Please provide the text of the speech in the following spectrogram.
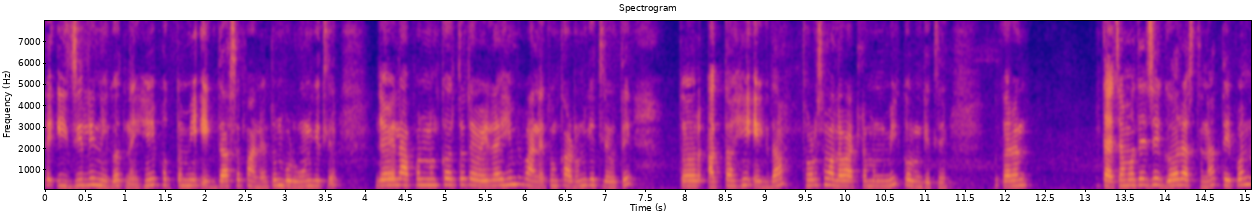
ते इझिली निघत नाही. हे फक्त मी एकदा असं पाण्यातून बुडवून घेतले. ज्यावेळेला आपण करतो त्यावेळेलाही मी पाण्यातून काढून घेतले होते. तर आताही एकदा थोडंसं मला वाटलं म्हणून मी करून घेतले. कारण त्याच्यामध्ये जे गर असतं ना ते पण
